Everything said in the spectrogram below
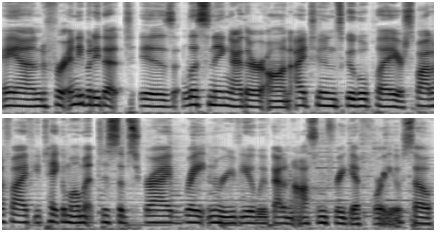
And for anybody that is listening, either on iTunes, Google Play, or Spotify, if you take a moment to subscribe, rate, and review, we've got an awesome free gift for you. So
